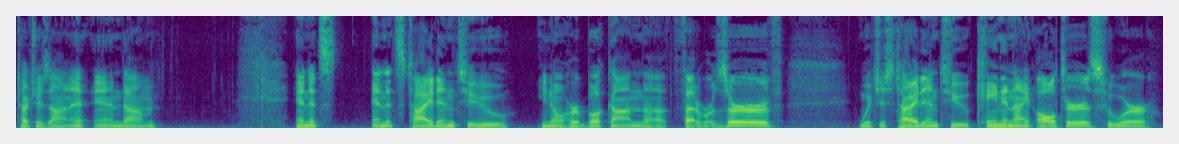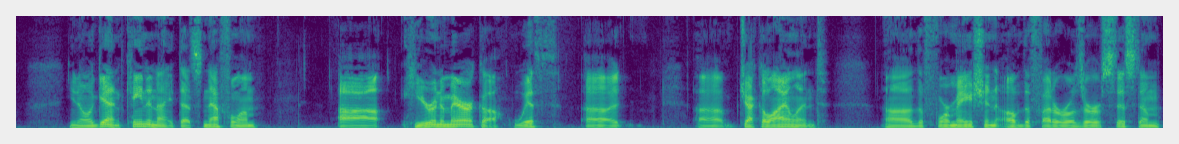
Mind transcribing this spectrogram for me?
touches on it, and um, and it's and it's tied into you know her book on the Federal Reserve, which is tied into Canaanite altars, who were, you know, again Canaanite, that's Nephilim, uh, here in America with uh, uh, Jekyll Island, uh, the formation of the Federal Reserve System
